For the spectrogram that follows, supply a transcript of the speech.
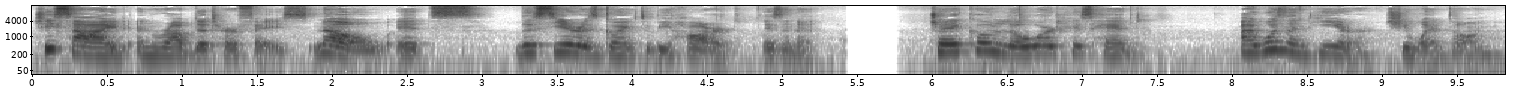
She sighed and rubbed at her face. No, it's. This year is going to be hard, isn't it? Draco lowered his head. I wasn't here, she went on.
